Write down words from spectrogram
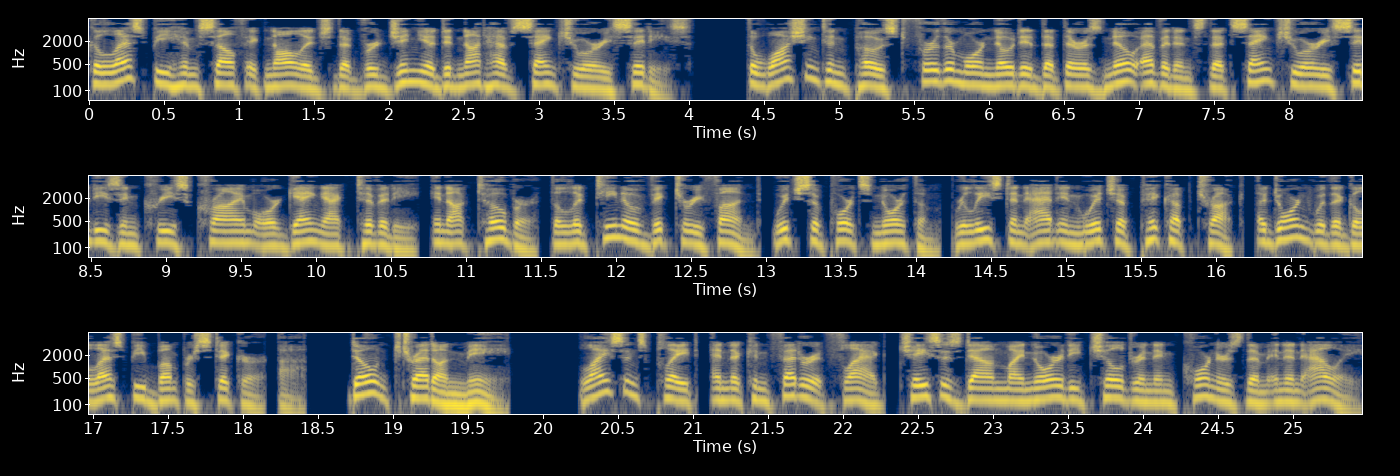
Gillespie himself acknowledged that Virginia did not have sanctuary cities. The Washington Post furthermore noted that there is no evidence that sanctuary cities increase crime or gang activity. In October, the Latino Victory Fund, which supports Northam, released an ad in which a pickup truck, adorned with a Gillespie bumper sticker, a Don't Tread on Me license plate, and a Confederate flag, chases down minority children and corners them in an alley.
